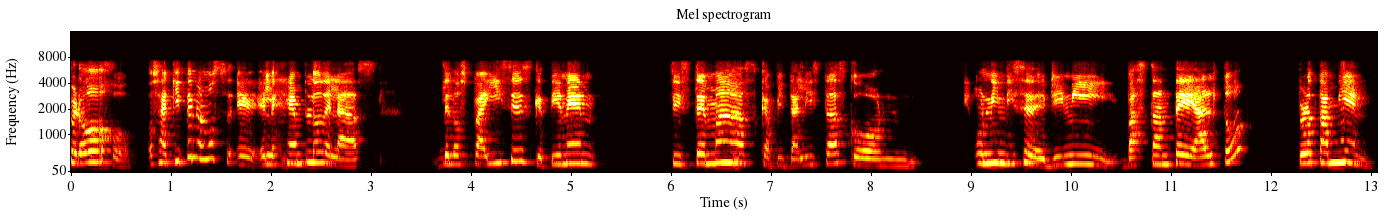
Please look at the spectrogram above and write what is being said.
pero ojo, o sea, aquí tenemos eh, el ejemplo de las, de los países que tienen sistemas capitalistas con un índice de Gini bastante alto, pero también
